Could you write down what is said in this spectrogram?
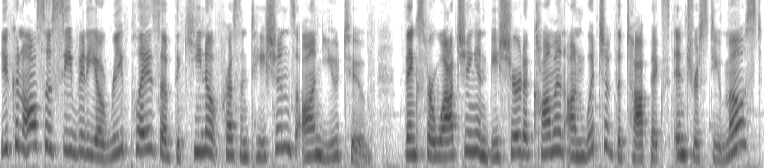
You can also see video replays of the keynote presentations on YouTube. Thanks for watching and be sure to comment on which of the topics interest you most,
